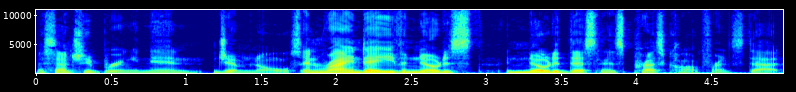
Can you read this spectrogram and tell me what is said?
Essentially, bringing in Jim Knowles and Ryan Day even noticed noted this in his press conference that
